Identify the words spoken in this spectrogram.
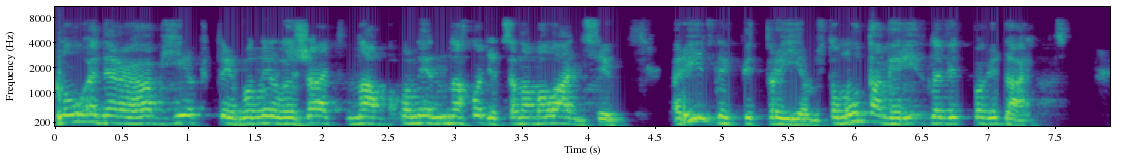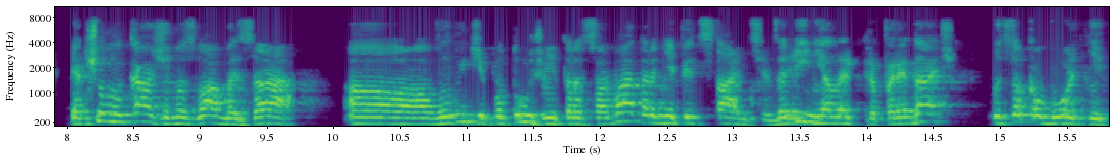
Ну, енергооб'єкти вони лежать на вони знаходяться на балансі різних підприємств, тому там і різна відповідальність. Якщо ми кажемо з вами за а, великі потужні трансформаторні підстанції, за лінії електропередач високовольтні,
